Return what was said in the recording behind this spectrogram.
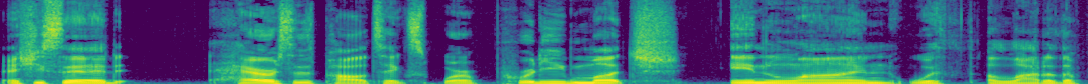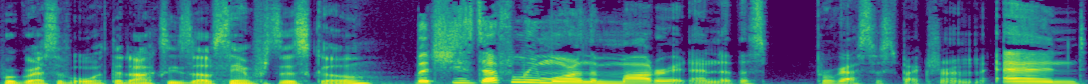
And she said Harris's politics were pretty much in line with a lot of the progressive orthodoxies of San Francisco. But she's definitely more on the moderate end of this progressive spectrum. And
